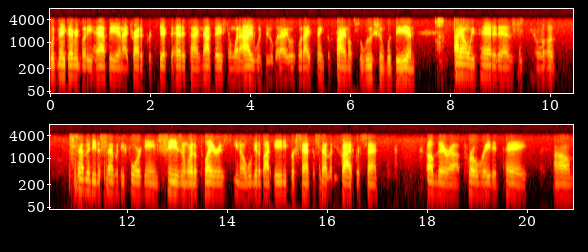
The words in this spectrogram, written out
would make everybody happy and I try to predict ahead of time, not based on what I would do, but I what I think the final solution would be and I always had it as, you know, a 70 to 74 game season where the players, you know, will get about 80% to 75% of their uh, prorated pay. Um,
